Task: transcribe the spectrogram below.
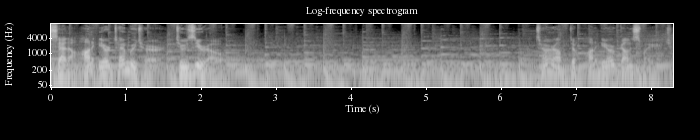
Set a hot air temperature to zero. Turn up the hot air gun switch.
